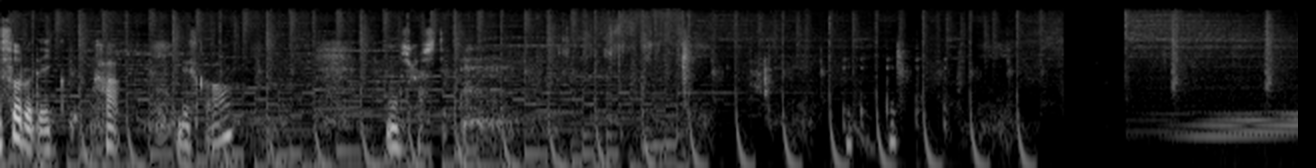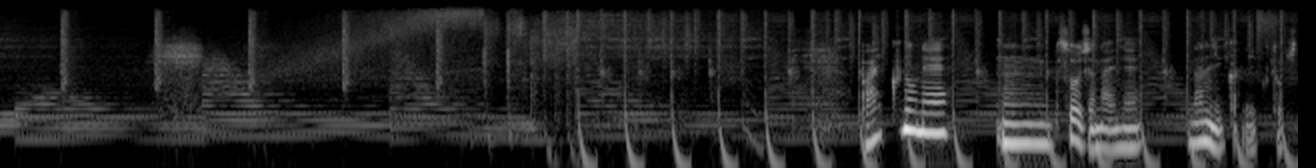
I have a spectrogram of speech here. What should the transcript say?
ソロで行く派ですか？もしかし。てじゃないね。何人かで行くときっ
